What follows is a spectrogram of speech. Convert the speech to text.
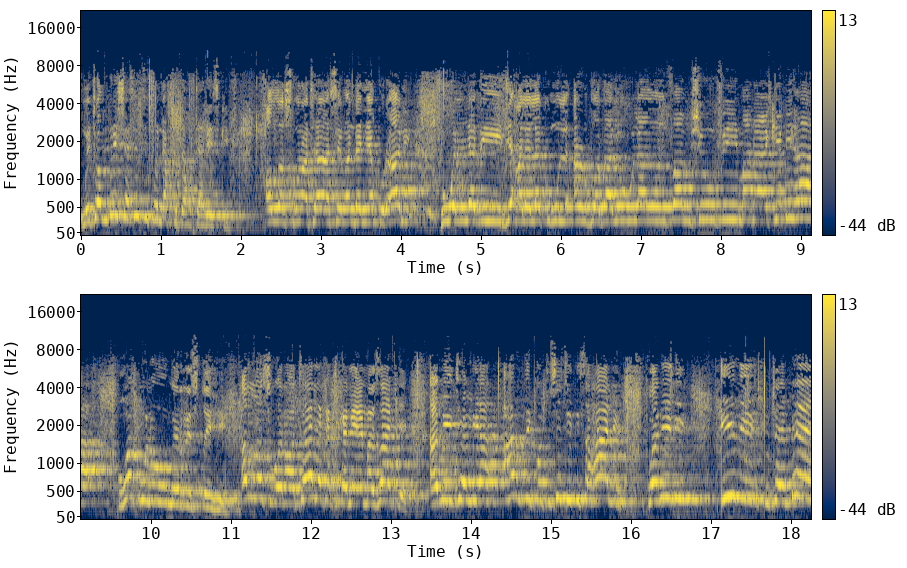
umetuamrisha sisi kwenda kutafuta riziki. Allah subhanahu wa ta'ala asema ndani ya Qur'ani huwa alladhi ja'ala lakumul arda dhalulan famshu fi manakibiha wa kulu min rizqihi. Allah subhanahu wa ta'ala katika neema zake amejalia ardhi kwetu sisi ni sahali. Kwa nini? Ili tutembee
